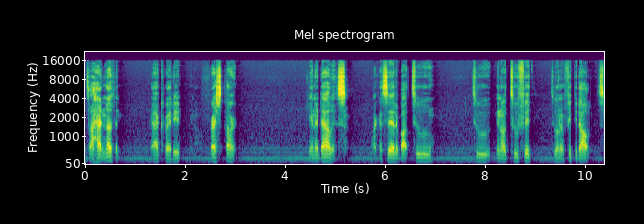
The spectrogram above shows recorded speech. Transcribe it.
so I had nothing. Got credit, you know, fresh start. Came to Dallas, like I said, about two, two, you know, two fifty, two hundred fifty dollars.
